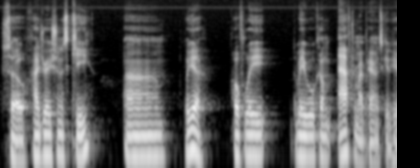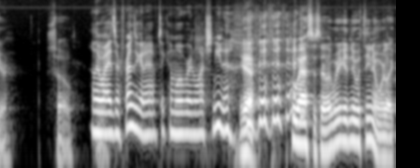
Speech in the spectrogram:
So hydration is key. Um, but yeah, hopefully the baby will come after my parents get here. So Otherwise, our friends are gonna have to come over and watch Nina. yeah, who asked us? They're like, "What are you gonna do with Nina?" We're like,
